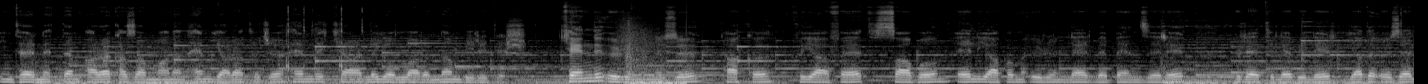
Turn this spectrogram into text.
internetten para kazanmanın hem yaratıcı hem de karlı yollarından biridir. Kendi ürününüzü, takı, kıyafet, sabun, el yapımı ürünler ve benzeri üretilebilir ya da özel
